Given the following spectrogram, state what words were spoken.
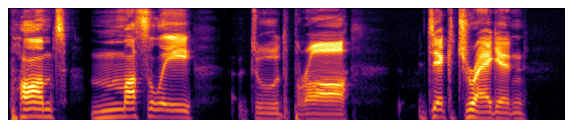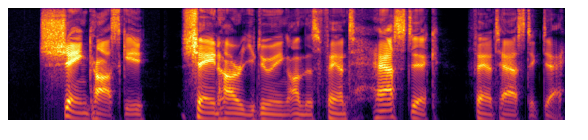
pumped, muscly, dude bra, dick dragon, Shane Koski. Shane, how are you doing on this fantastic, fantastic day?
